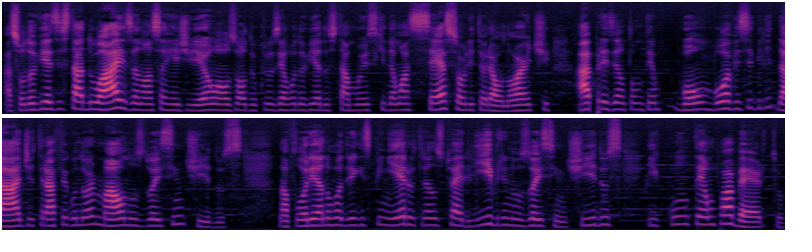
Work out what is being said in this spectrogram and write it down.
As rodovias estaduais da nossa região, a Oswaldo Cruz e a rodovia dos Tamoios, que dão acesso ao litoral norte, apresentam um tempo bom, boa visibilidade e tráfego normal nos dois sentidos. Na Floriano Rodrigues Pinheiro, o trânsito é livre nos dois sentidos e com tempo aberto.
